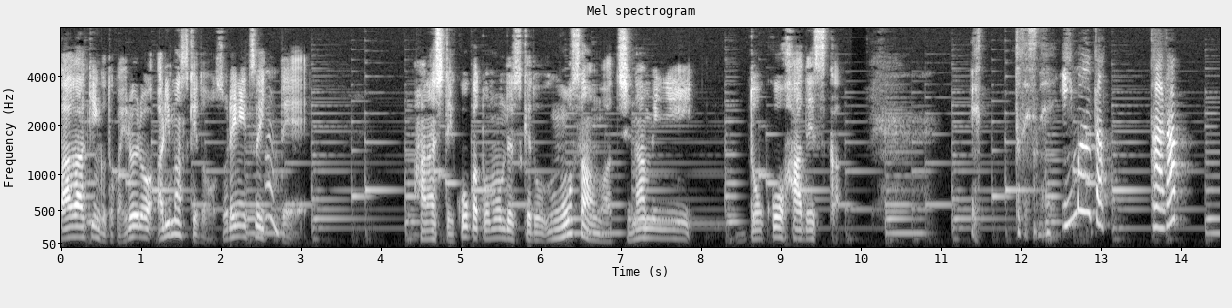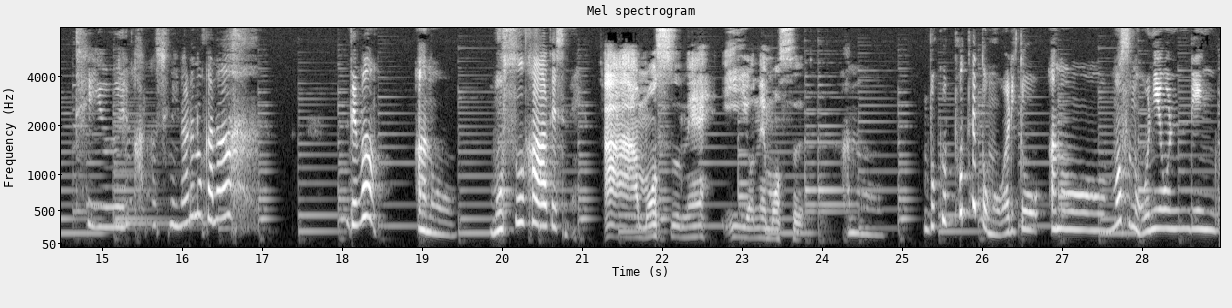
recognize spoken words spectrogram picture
バーガーキングとかいろいろありますけど、それについて話していこうかと思うんですけど、うごさんはちなみにどこ派ですか？えっとですね、今だったらっていう話になるのかな？では、あの、モス派ですね。あー、モスね。いいよね、モス。あの、僕、ポテトも割と、あの、モスのオニオンリング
